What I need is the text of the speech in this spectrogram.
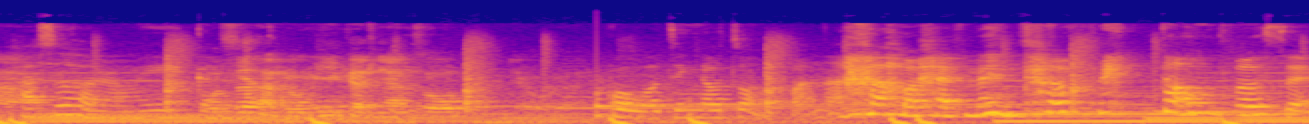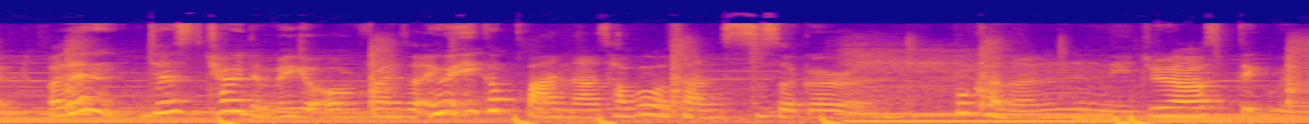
啊他是很容易跟我是很容易跟人家做朋友 如果我进到这种班啊我 have mental breakdown first 欸 But then just try to make your own friends 啊，因为一个班啊，差不多三四十个人，不可能你就要 stick with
